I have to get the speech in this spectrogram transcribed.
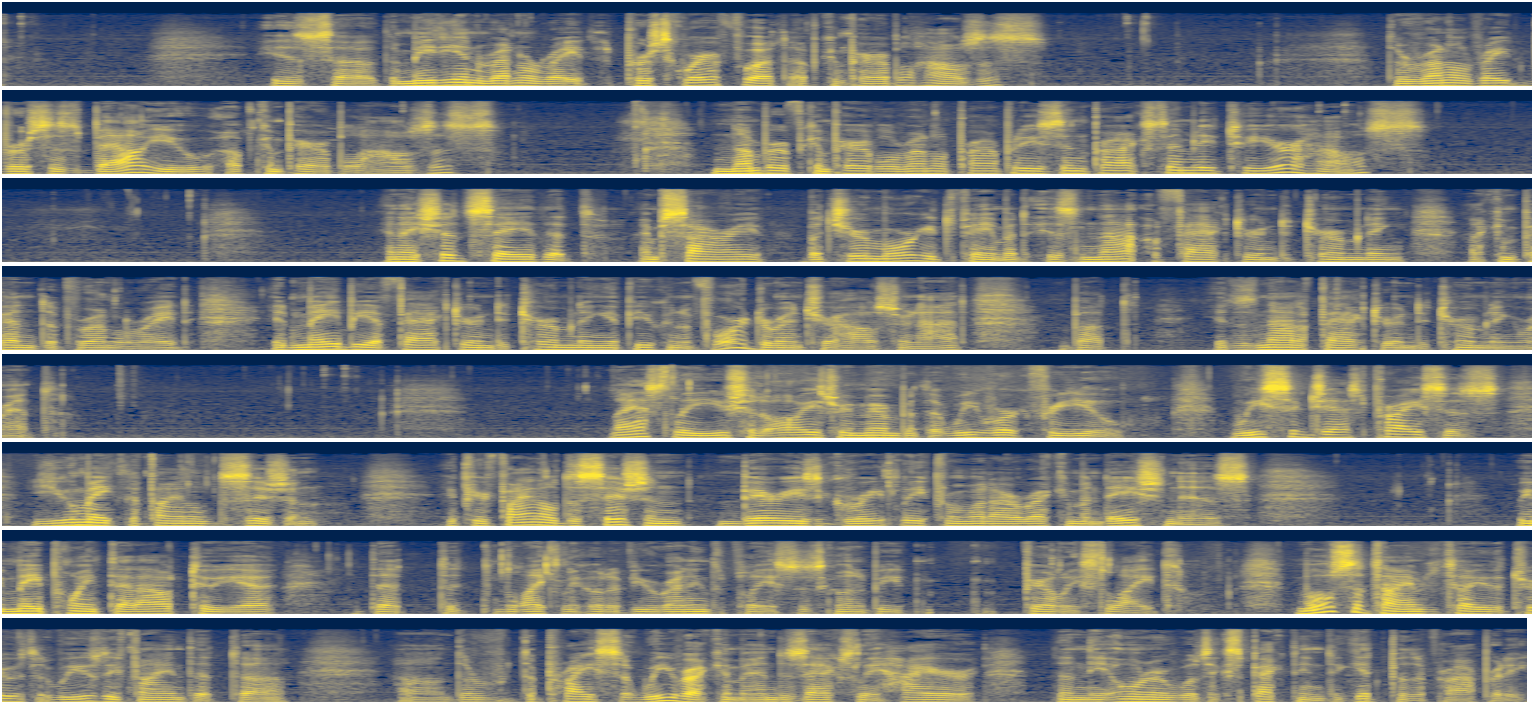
is uh, the median rental rate per square foot of comparable houses, the rental rate versus value of comparable houses, number of comparable rental properties in proximity to your house, and I should say that I'm sorry, but your mortgage payment is not a factor in determining a competitive rental rate. It may be a factor in determining if you can afford to rent your house or not, but it is not a factor in determining rent. Lastly, you should always remember that we work for you. We suggest prices, you make the final decision. If your final decision varies greatly from what our recommendation is, we may point that out to you that the likelihood of you running the place is going to be fairly slight. Most of the time, to tell you the truth, we usually find that uh, uh, the, the price that we recommend is actually higher than the owner was expecting to get for the property.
